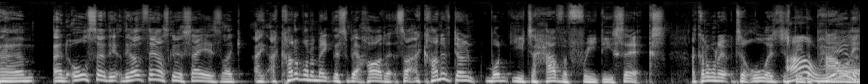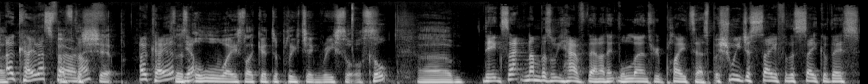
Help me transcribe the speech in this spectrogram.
Um, and also the the other thing I was going to say is like I, I kind of want to make this a bit harder. So I kind of don't want you to have a free d six. I kind of want it to always just Oh, be the power. really? Okay, that's fair of the ship. Okay, so there's yep. always like a depleting resource. Cool. Um, The exact numbers we have then, I think we'll learn through playtest. But should we just say, for the sake of this,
